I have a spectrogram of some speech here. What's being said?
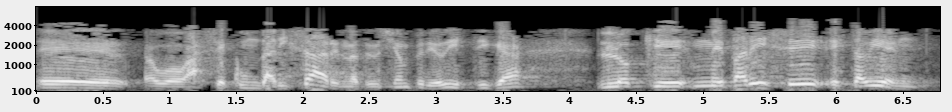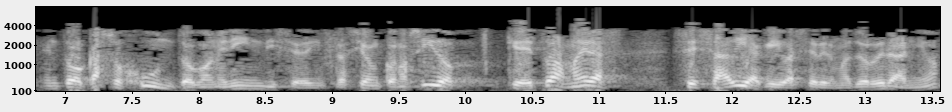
eh, o a secundarizar en la atención periodística lo que me parece está bien, en todo caso junto con el índice de inflación conocido, que de todas maneras se sabía que iba a ser el mayor del año,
